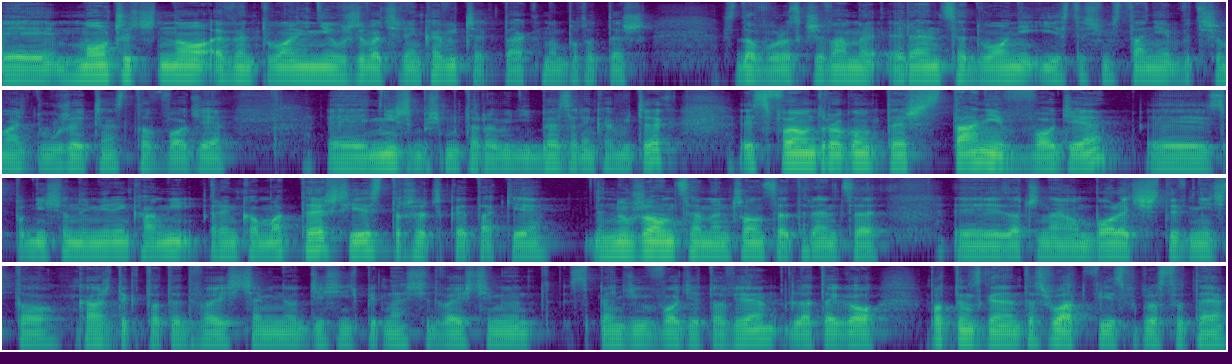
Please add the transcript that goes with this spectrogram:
y, moczyć, no ewentualnie nie używać rękawiczek, tak, no bo to też znowu rozgrzewamy ręce, dłonie i jesteśmy w stanie wytrzymać dłużej często w wodzie Y, niż byśmy to robili bez rękawiczek. Y, swoją drogą też stanie w wodzie y, z podniesionymi rękami, rękoma też jest troszeczkę takie nużące, męczące, te ręce zaczynają boleć, sztywnieć, to każdy, kto te 20 minut, 10, 15, 20 minut spędził w wodzie, to wie, dlatego pod tym względem też łatwiej jest po prostu te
